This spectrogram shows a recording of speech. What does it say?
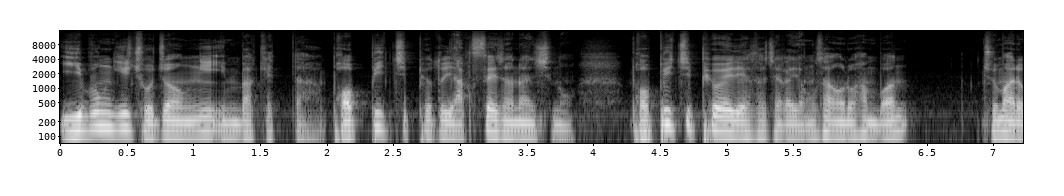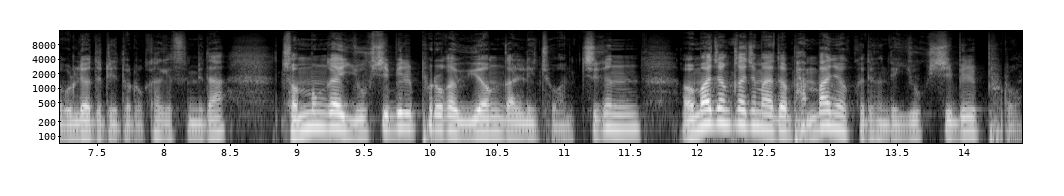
2분기 조정이 임박했다. 버핏 지표도 약세 전환 신호. 버핏 지표에 대해서 제가 영상으로 한번 주말에 올려드리도록 하겠습니다. 전문가의 61%가 위험 관리 조언. 지금 얼마 전까지만 해도 반반이었거든요. 근데 61%.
